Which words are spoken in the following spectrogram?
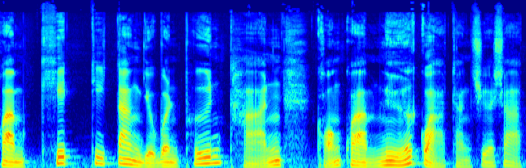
ความคิดที่ตั้งอยู่บนพื้นฐานของความเหนือกว่าทางเชื้อชาติ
